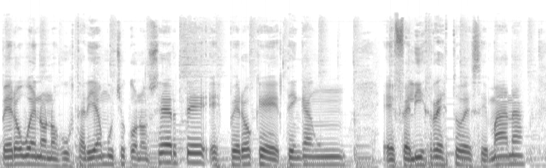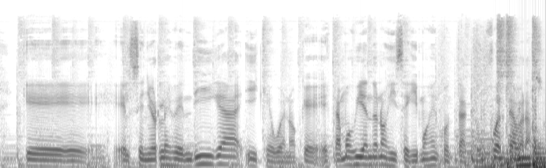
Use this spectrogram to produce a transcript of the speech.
Pero bueno, nos gustaría mucho conocerte. Espero que tengan un eh, feliz resto de semana, que el Señor les bendiga y que bueno, que estamos viéndonos y seguimos en contacto. Un fuerte abrazo.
